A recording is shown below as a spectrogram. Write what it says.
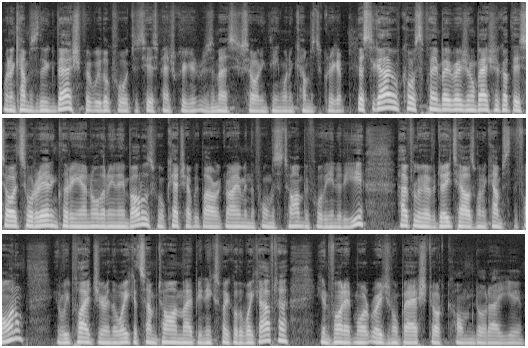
when it comes to the Big Bash, but we look forward to Test match cricket, which is the most exciting thing when it comes to cricket. Just to go, of course, the Plan B Regional Bash has got their side sorted out, including our Northern Inland bowlers. We'll catch up with Lara Graham in the fullness of time before the end of the year. Hopefully, we'll have details when it comes to the final. It'll be played during the week at some time, maybe next week or the week after. You can find out more at regionalbash.com.au.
